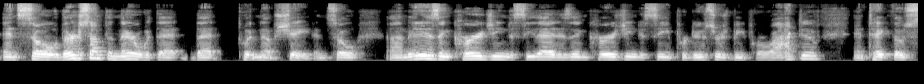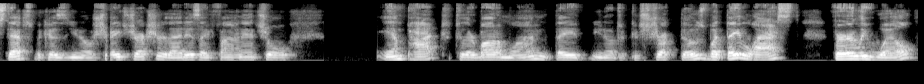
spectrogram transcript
And so there's something there with that that putting up shade. And so um, it is encouraging to see that. It is encouraging to see producers be proactive and take those steps because you know shade structure that is a financial impact to their bottom line they you know to construct those but they last fairly well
